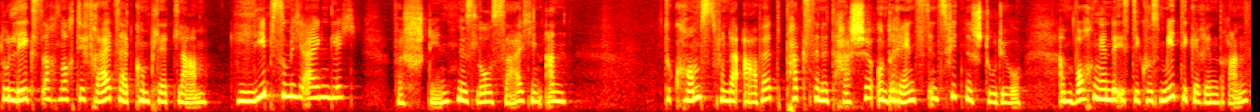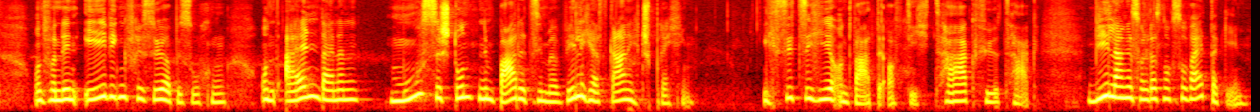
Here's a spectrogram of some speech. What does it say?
du legst auch noch die Freizeit komplett lahm. Liebst du mich eigentlich? Verständnislos sah ich ihn an. Du kommst von der Arbeit, packst deine Tasche und rennst ins Fitnessstudio. Am Wochenende ist die Kosmetikerin dran und von den ewigen Friseurbesuchen und allen deinen Mußestunden im Badezimmer will ich erst gar nicht sprechen. Ich sitze hier und warte auf dich, Tag für Tag. Wie lange soll das noch so weitergehen?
